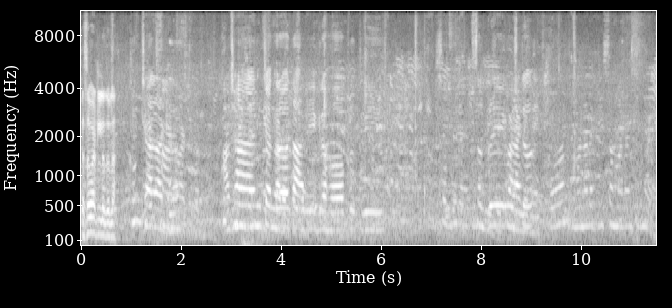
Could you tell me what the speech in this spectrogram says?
कसं वाटलं तुला? खूप छान वाटलं. खूप छान. चंद्र तारे ग्रह पृथ्वी. सगळे गोष्ट मनाला समाधान मिळाली.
